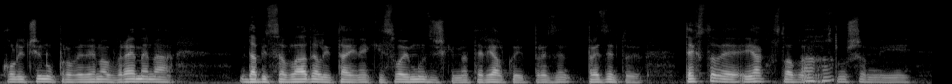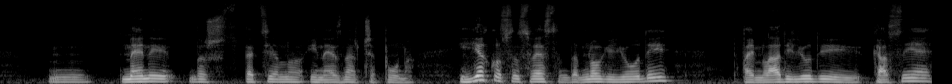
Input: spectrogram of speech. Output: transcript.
količinu provedenog vremena da bi savladali taj neki svoj muzički materijal koji prezentuju. Tekstove jako slabo Aha. slušam i meni baš specijalno i ne znače puno. Iako sam svestan da mnogi ljudi, pa i mladi ljudi kasnije,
